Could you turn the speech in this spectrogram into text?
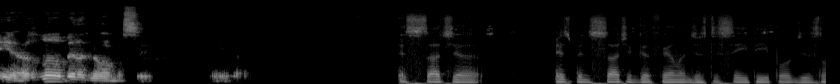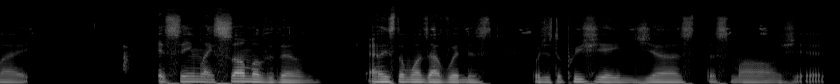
You know, a little bit of normalcy. You know. It's such a. It's been such a good feeling just to see people just like. It seemed like some of them, at least the ones I've witnessed, were just appreciating just the small shit.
